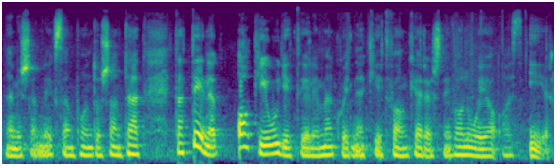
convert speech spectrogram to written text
nem is emlékszem pontosan. Tehát, tehát tényleg, aki úgy ítéli meg, hogy neki itt van keresni valója, az ír.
